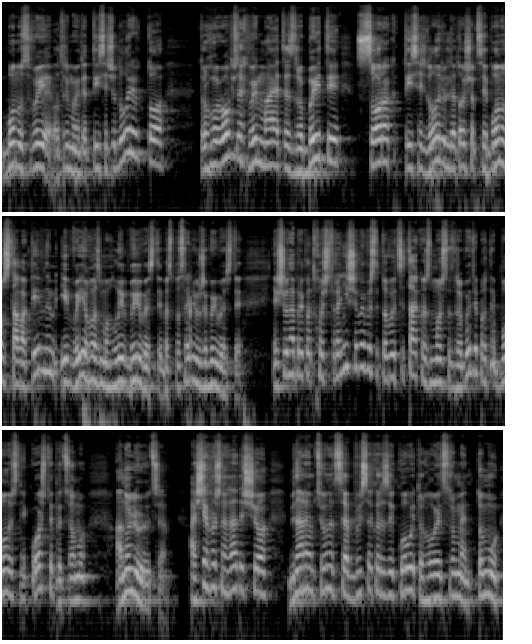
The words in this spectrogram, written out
бонус ви отримуєте 1000 доларів, то торговий обсяг ви маєте зробити 40 тисяч доларів для того, щоб цей бонус став активним і ви його змогли вивести, безпосередньо вже вивести. Якщо, наприклад, хочете раніше вивести, то ви це також зможете зробити, проте бонусні кошти при цьому анулюються. А ще хочу нагадати, що бінарні опціони це високоризиковий торговий інструмент. Тому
